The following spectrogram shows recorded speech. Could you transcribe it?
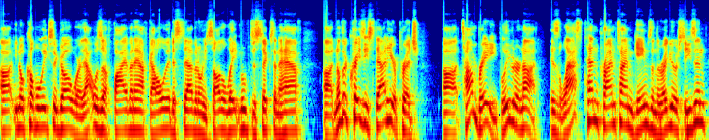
uh, you know, a couple weeks ago where that was a five and a half, got all the way to seven, and we saw the late move to six and a half. Uh, another crazy stat here, Pritch. Uh, Tom Brady, believe it or not, his last 10 primetime games in the regular season,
